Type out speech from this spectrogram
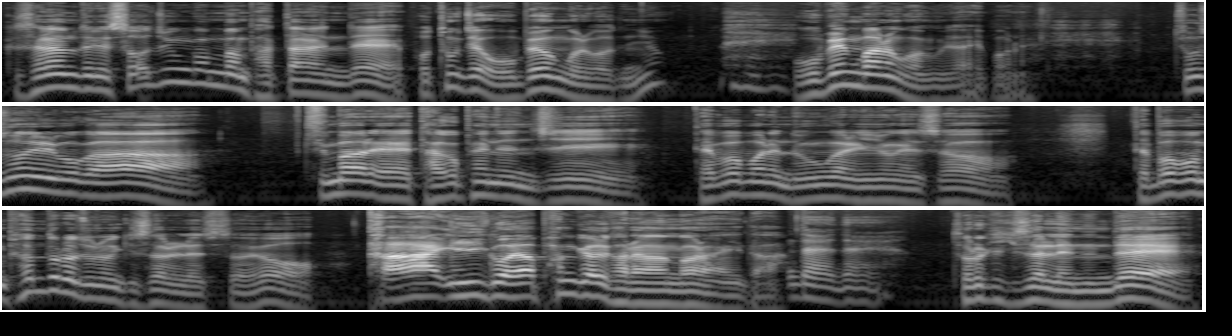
그 사람들이 써준 것만 봤다는데 보통 제가 500원 걸거든요. 네. 500만 원 겁니다 이번에. 조선일보가 주말에 다급했는지 대법원의 누군가를 인용해서 대법원 편들어주는 기사를 냈어요. 다 읽어야 판결 가능한 건 아니다. 네네. 저렇게 기사를 냈는데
